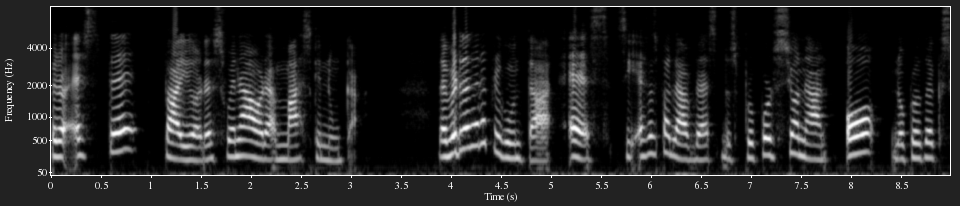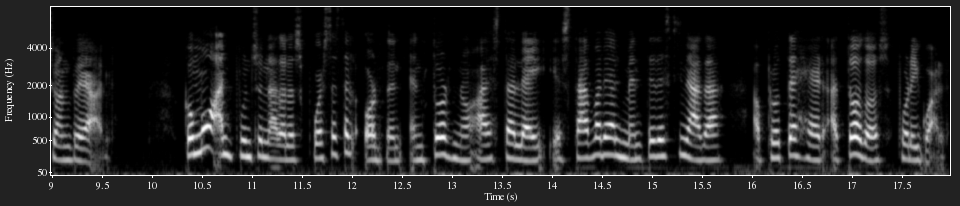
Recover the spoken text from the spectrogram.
Pero este fallo resuena ahora más que nunca. La verdadera pregunta es si esas palabras nos proporcionan o no protección real. ¿Cómo han funcionado las fuerzas del orden en torno a esta ley y estaba realmente destinada a proteger a todos por igual?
